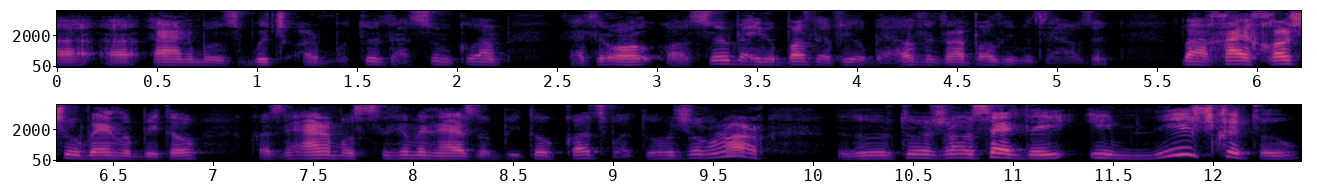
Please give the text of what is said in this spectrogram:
uh, uh, animals which are mutter, that's kalam that they're all also by the bata feel bad, if it's not bali with thousand. Bal Chai Choshu Ben Lobito, because the animal significant has Lobito, cuts what to Shulchan the Torah said they im nishchetu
